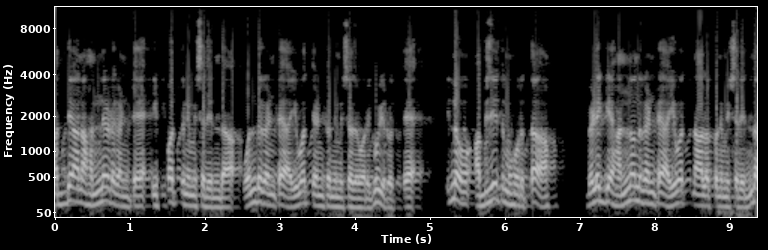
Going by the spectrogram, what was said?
ಮಧ್ಯಾಹ್ನ ಹನ್ನೆರಡು ಗಂಟೆ ಇಪ್ಪತ್ತು ನಿಮಿಷದಿಂದ ಒಂದು ಗಂಟೆ ಐವತ್ತೆಂಟು ನಿಮಿಷದವರೆಗೂ ಇರುತ್ತೆ. ಇನ್ನು ಅಭಿಜಿತ್ ಮುಹೂರ್ತ ಬೆಳಿಗ್ಗೆ ಹನ್ನೊಂದು ಗಂಟೆ ಐವತ್ನಾಲ್ಕು ನಿಮಿಷದಿಂದ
